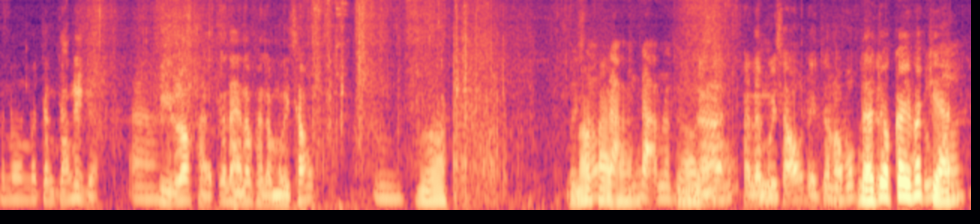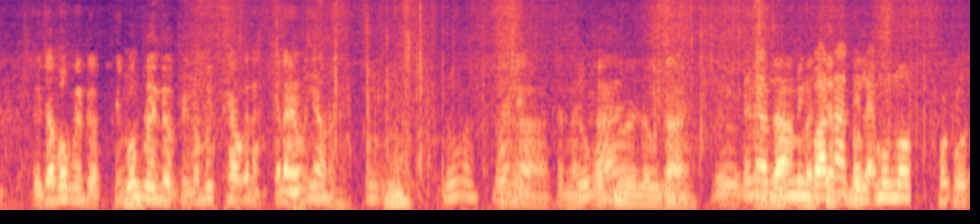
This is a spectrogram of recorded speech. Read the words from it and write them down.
nó, nó trắng trắng cái kìa. À. Thì nó phải cái này nó phải là 16 ừ. rồi. 16 phải- đạm đạm là phải Vâng. 16 đấy, phải là Ừ. 16 để cho nó bốc để cho được. cây phát Đúng triển. rồi. Để cho bốc lên được thì bốc lên được thì nó mới theo cái này cái này nó mới theo được. Ừ. ừ. đúng rồi. Đấy là cái này rồi. nuôi lâu dài. ừ. thế là mình chất là tỷ lệ một một. một một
